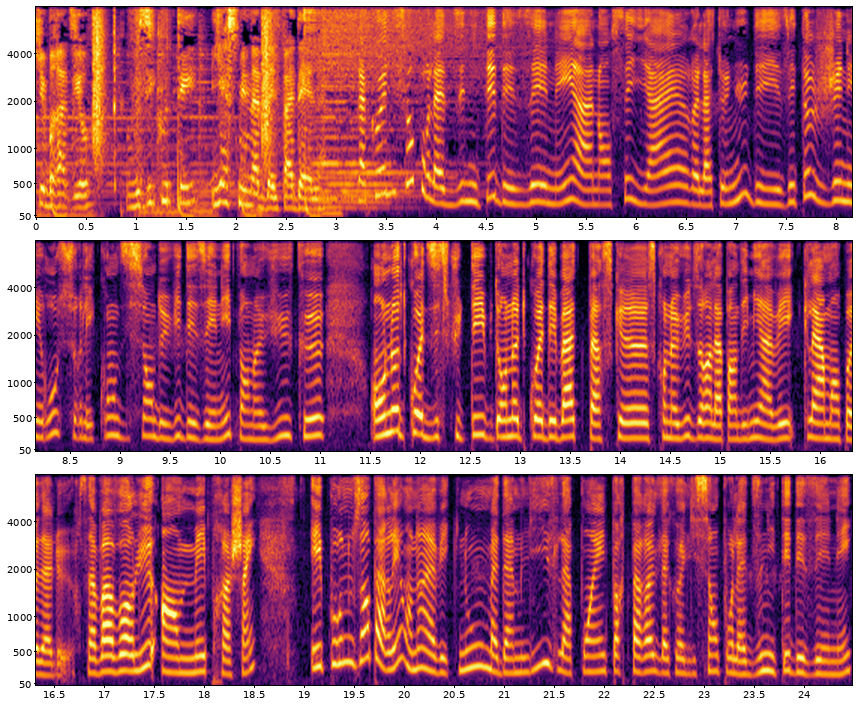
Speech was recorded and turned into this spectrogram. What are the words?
Cube. Vous écoutez Yasmine Abdel-Fadel. La Coalition pour la dignité des aînés a annoncé hier la tenue des états généraux sur les conditions de vie des aînés. On a vu que on a de quoi discuter, puis on a de quoi débattre parce que ce qu'on a vu durant la pandémie avait clairement pas d'allure. Ça va avoir lieu en mai prochain. Et pour nous en parler, on a avec nous Madame Lise Lapointe, porte-parole de la Coalition pour la dignité des aînés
